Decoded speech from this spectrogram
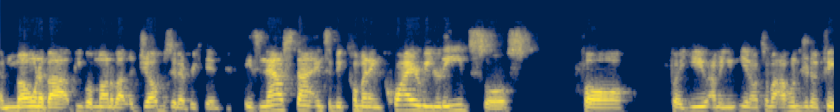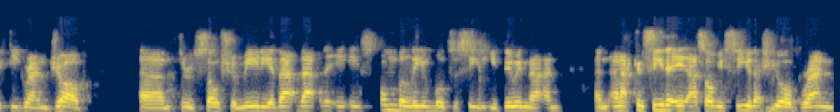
and moan about people moan about the jobs and everything is now starting to become an inquiry lead source for for you. I mean, you know, talking about 150 grand job um, through social media. That that it's unbelievable to see that you're doing that, and and and I can see that it, that's obviously you. That's your brand.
